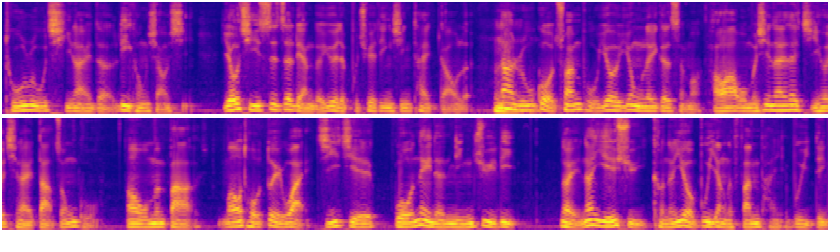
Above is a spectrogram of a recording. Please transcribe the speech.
突如其来的利空消息，尤其是这两个月的不确定性太高了。那如果川普又用了一个什么？好啊，我们现在再集合起来打中国哦，我们把矛头对外，集结国内的凝聚力。对，那也许可能又有不一样的翻盘，也不一定。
